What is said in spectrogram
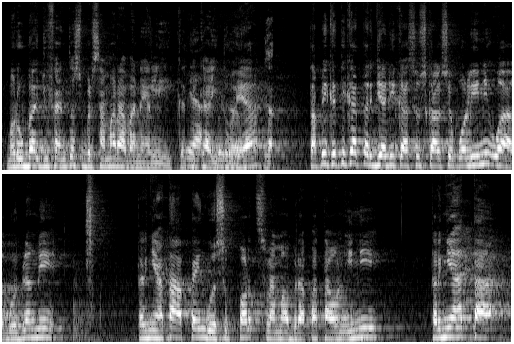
merubah Juventus bersama Ravanelli ketika Ya, itu betul. ya. Ya. Tapi ketika terjadi kasus Calciopoli ini, wah gue bilang nih, ternyata apa yang gue support selama berapa tahun ini, ternyata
